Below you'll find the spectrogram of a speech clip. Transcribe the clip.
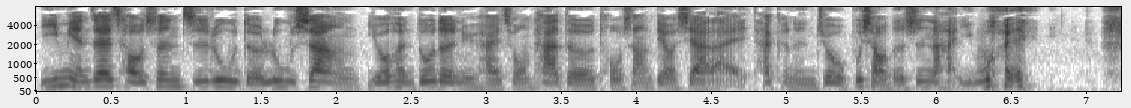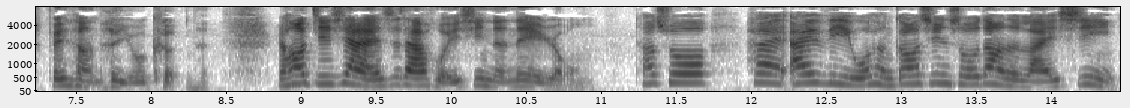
以免在朝圣之路的路上有很多的女孩从他的头上掉下来，他可能就不晓得是哪一位，非常的有可能。然后接下来是他回信的内容。他说：“嗨，Ivy，我很高兴收到你的来信。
